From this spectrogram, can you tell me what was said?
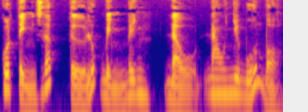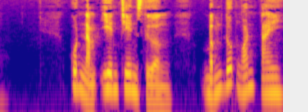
cô tỉnh giấc từ lúc bình minh, đầu đau như búa bổ. Cô nằm yên trên giường, bấm đốt ngón tay,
